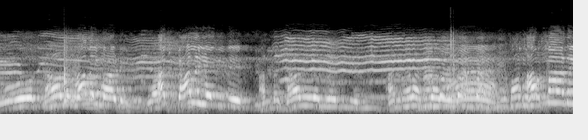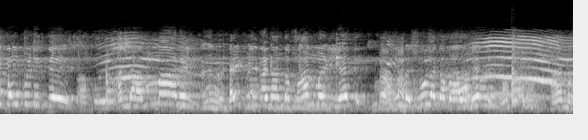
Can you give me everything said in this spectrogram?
ஓ காலை காலை மாடு. அக்காலை ஏறினேன் அந்த காலையில ஏறி அதனால அக்காலை அம்மானை கைப்பிடித்து. அந்த அம்மானை கைப்பிடித்து அந்த மான்மொழி ஏது? இந்த சூலகபால் ஏது ஆமா.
